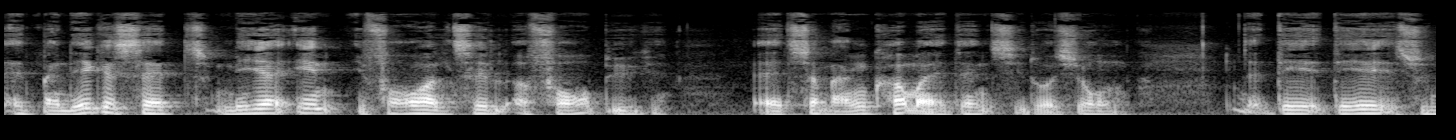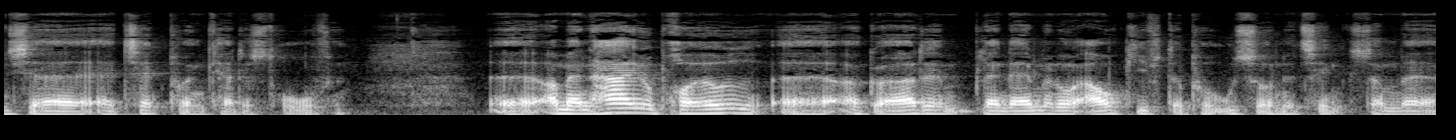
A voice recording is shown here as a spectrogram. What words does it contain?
at man ikke er sat mere ind i forhold til at forebygge, at så mange kommer i den situation, det, det synes jeg er tæt på en katastrofe. Øh, og man har jo prøvet øh, at gøre det, blandt andet med nogle afgifter på usunde ting, som er,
